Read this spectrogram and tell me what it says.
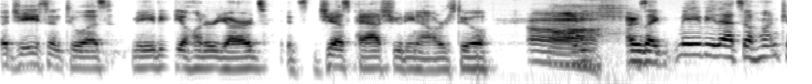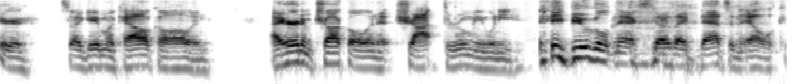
adjacent to us, maybe a hundred yards. It's just past shooting hours too. Oh, I was like, maybe that's a hunter. So I gave him a cow call and I heard him chuckle and it shot through me when he, he bugled next. I was like, that's an elk.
